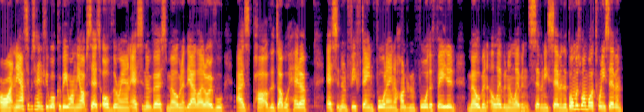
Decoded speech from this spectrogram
Alright, now to potentially what could be one of the upsets of the round. Essendon versus Melbourne at the Adelaide Oval as part of the double header. Essendon 15 14 104 defeated Melbourne 11 11 77. The Bombers won by 27,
